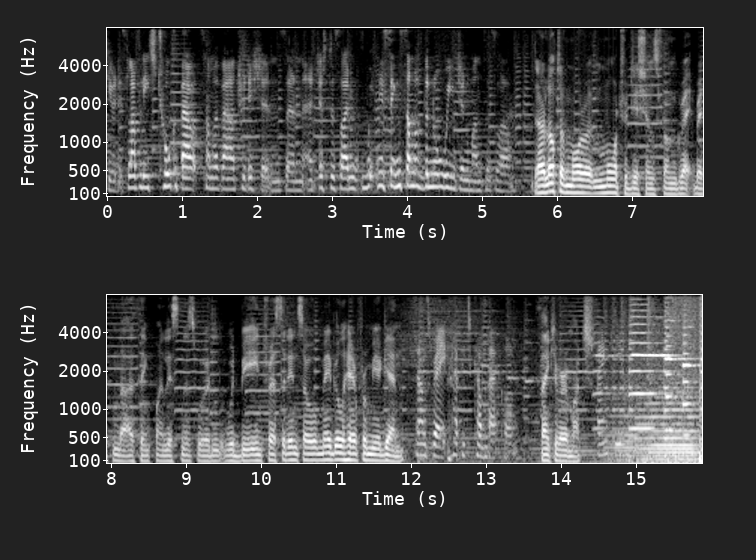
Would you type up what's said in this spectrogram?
to you, and it's lovely to talk about some of our traditions, and uh, just as I'm witnessing some of the Norwegian ones as well. There are a lot of more more traditions from Great Britain that I think my listeners would would be interested in. So maybe you'll hear from me again. Sounds great. Happy to come back on. Thank you very much. Thank you.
